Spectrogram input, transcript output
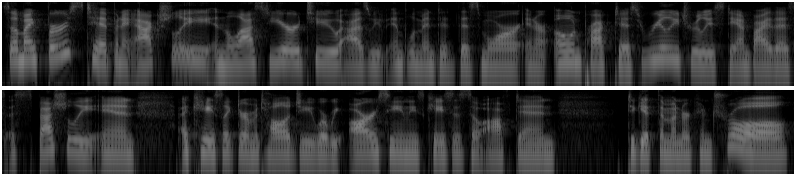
So, my first tip, and I actually, in the last year or two, as we've implemented this more in our own practice, really truly stand by this, especially in a case like dermatology where we are seeing these cases so often to get them under control.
